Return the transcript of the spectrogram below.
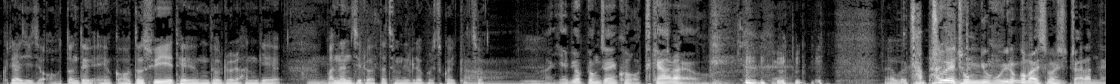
그래야지 이제 어떤 대, 그러니까 어떤 수위의 대응들을 한게 음. 맞는지를 갖다 정리를 해볼 수가 있겠죠. 아, 예비역 병장이 그걸 어떻게 알아요? 예. 뭐 잡초의. 종류, 뭐 이런 거 말씀하실 줄 알았네.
